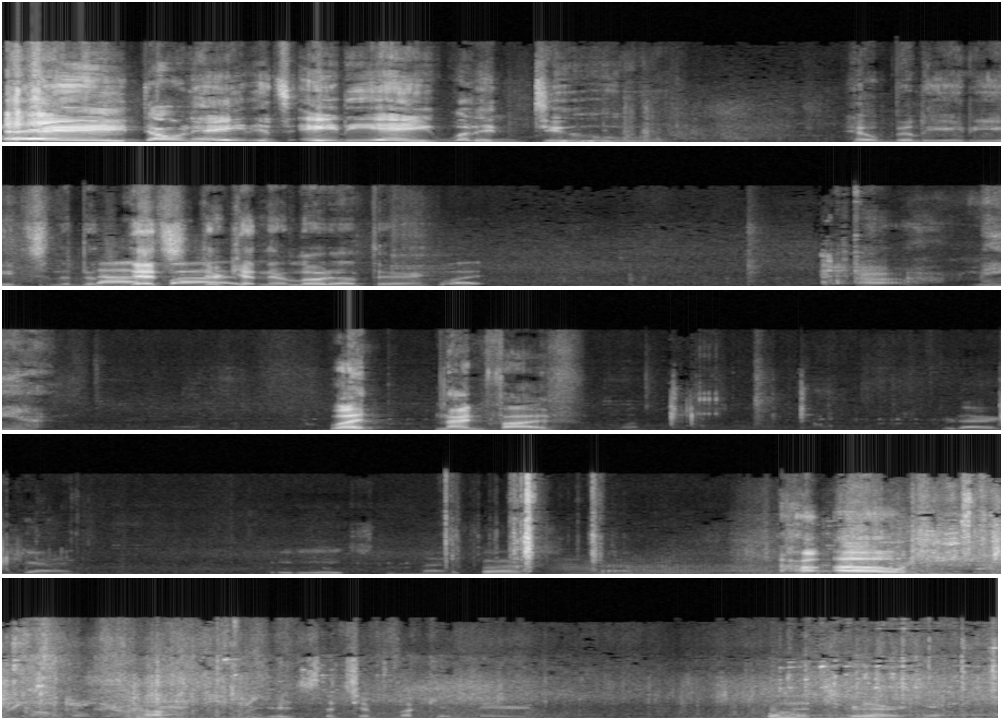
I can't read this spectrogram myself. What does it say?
Hey, don't hate. It's 88. What a do? Hellbilly 88's in the building. That's they're getting their load out there. What? Oh man. What? Nine five? Good Iron Gang. 88, 95. No. Oh, oh. Go get your revenge. you're such a fucking nerd. What? Good Iron Gang.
